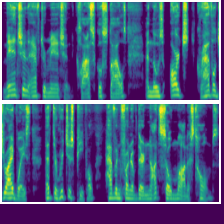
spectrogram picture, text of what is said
mansion after mansion, classical styles, and those arched gravel driveways that the richest people have in front of their not so modest homes.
